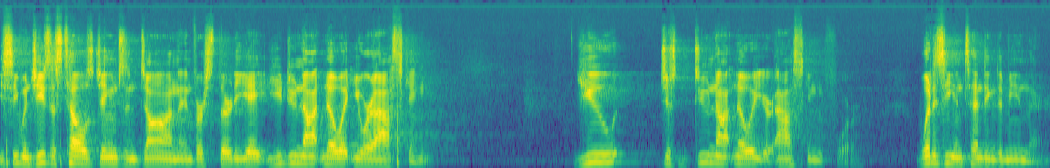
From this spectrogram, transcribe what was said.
You see, when Jesus tells James and John in verse 38, you do not know what you are asking, you just do not know what you're asking for. What is he intending to mean there?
